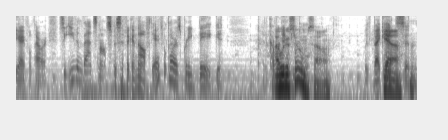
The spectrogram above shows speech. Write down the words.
The Eiffel Tower. See, even that's not specific enough. The Eiffel Tower is pretty big. And covered I would assume so. With baguettes and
